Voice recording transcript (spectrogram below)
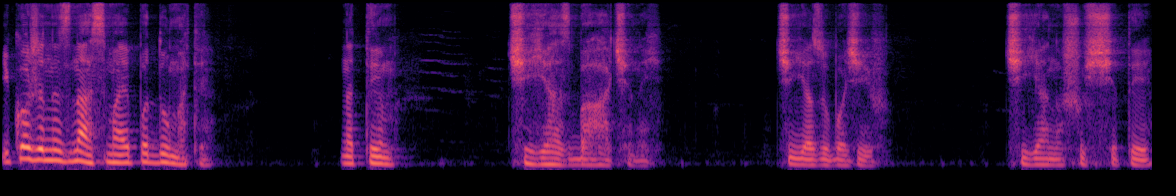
І кожен із нас має подумати над тим, чи я збагачений, чи я зубожів, чи я ношу щити,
